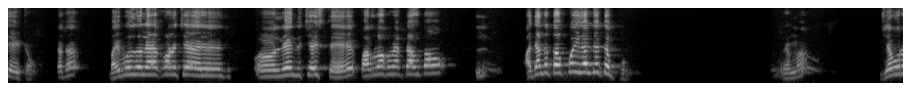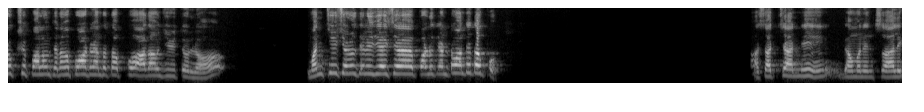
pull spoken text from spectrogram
చేయటం కదా? బైబుల్లో లేకుండా చే లేనిది చేస్తే పరలోకం ఎట్ట వెళ్తాం? అదంత తప్పు ఇదంతే తప్పు. ఏమ్మా? జీవవృక్ష ఫలం తినకపోవటం ఎంత తప్పు ఆదాం జీవితంలో? మంచి చెడులు తెలియజేసే పండు తినటం అంతే తప్పు. ఆ సత్యాన్ని గమనించాలి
